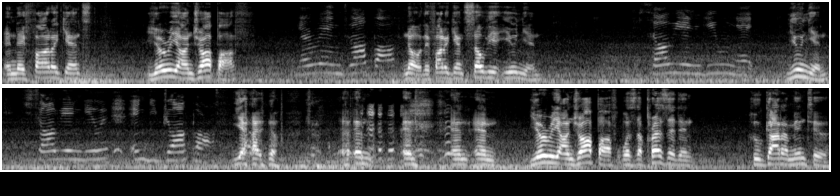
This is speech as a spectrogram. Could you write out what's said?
and they fought against Yuri Andropov. Yuri in Japan. No, they fought against Soviet Union. Soviet Union. Union. Soviet Union in the Japan. Yeah, I know. And and and and Yuri Andropov was the president who got him into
